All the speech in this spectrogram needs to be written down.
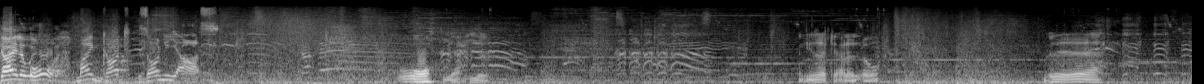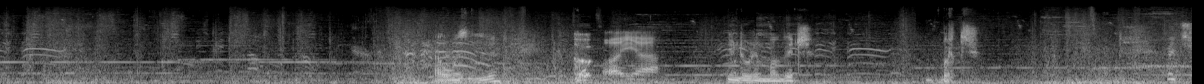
Geile Ulti. Oh, mein Gott, Sonny Ass. Oh, Ja, hier. Und ihr seid ja alle low. Bäh. Da oben ist ein Heal. Oh ja. Nimm du den mal, Bitch. Bitch. Bitch,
